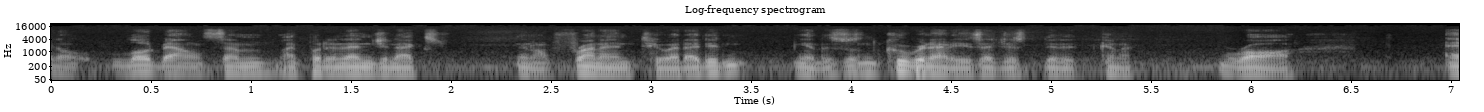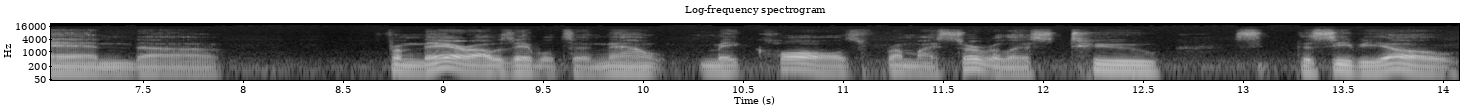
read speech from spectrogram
you know load balance them. I put an Nginx you know front end to it. I didn't you know this wasn't Kubernetes. I just did it kind of raw, and uh, from there I was able to now make calls from my serverless to the CVO,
